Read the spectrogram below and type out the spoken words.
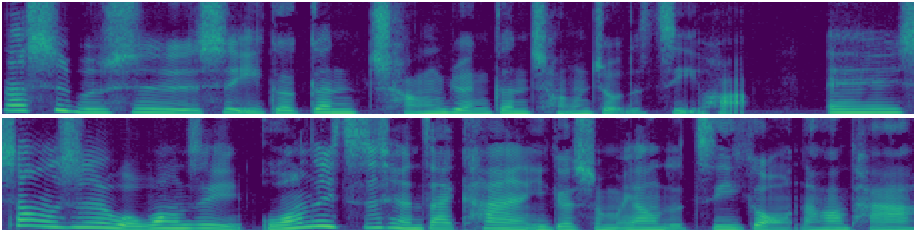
那是不是是一个更长远、更长久的计划？诶，像是我忘记，我忘记之前在看一个什么样的机构，然后他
